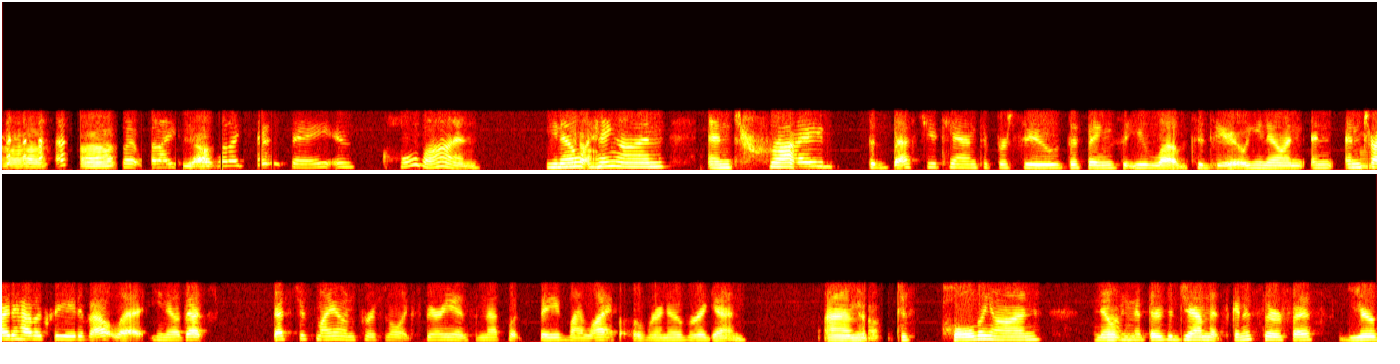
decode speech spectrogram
Uh-huh. Uh-huh. But what I Yeah. what I can say is hold on. You know, Yeah. hang on and try the best you can to pursue the things that you love to do, you know, and and and Mhm. try to have a creative outlet. You know, that's that's just my own personal experience and that's what saved my life over and over again. Um Yeah. just holding on, knowing that there's a gem that's going to surface. Your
